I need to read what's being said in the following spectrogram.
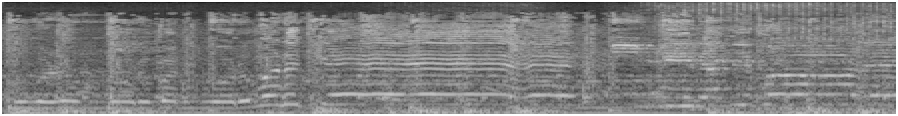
புகழும் ஒருவன் ஒருவனுக்கே. நீ நதி போலே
